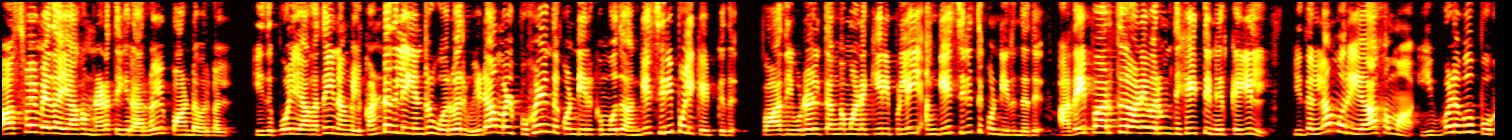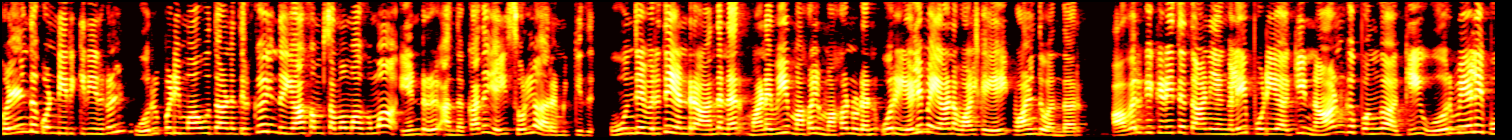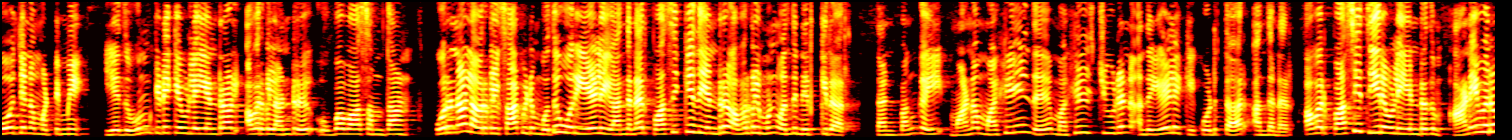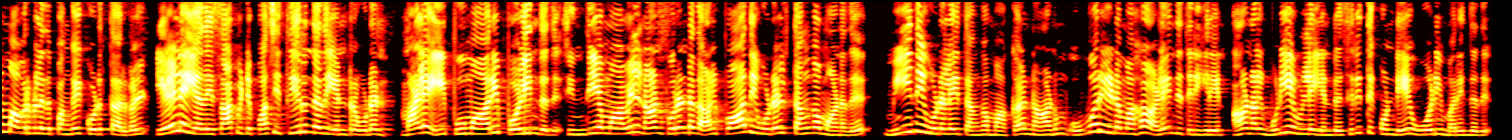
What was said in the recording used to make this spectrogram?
அஸ்வமேத யாகம் நடத்துகிறார்கள் பாண்டவர்கள். இதுபோல் யாகத்தை நாங்கள் கண்டதில்லை என்று ஒருவர் விடாமல் புகழ்ந்து கொண்டிருக்கும் போது அங்கே சிரிப்பொலி கேட்குது. பாதி உடல் தங்கமான கீரிப்பிள்ளை அங்கே சிரித்து கொண்டிருந்தது. அதை பார்த்து அனைவரும் திகைத்து நிற்கையில் இதெல்லாம் ஒரு யாகமா? இவ்வளவு புகழ்ந்து கொண்டிருக்கிறீர்கள்? ஒரு படி மாவு தானத்திற்கு இந்த யாகம் சமமாகுமா? என்று அந்த கதையை சொல்ல ஆரம்பிக்குது. ஊஞ்ச விருதி என்ற அந்தனர் மனைவி மகள் மகனுடன் ஒரு எளிமையான வாழ்க்கையை வாழ்ந்து வந்தார். அவருக்கு கிடைத்த தானியங்களை பொடியாக்கி நான்கு பங்காக்கி ஒருவேளை போஜனம் மட்டுமே. எதுவும் கிடைக்கவில்லை என்றால் அவர்கள் அன்று உபவாசம்தான். ஒரு நாள் அவர்கள் சாப்பிடும்போது ஒரு ஏழை அந்தனர் பசிக்குது என்று அவர்கள் முன் வந்து நிற்கிறார். தன் பங்கை மனம் மகிழ்ந்து மகிழ்ச்சியுடன் அந்த ஏழைக்கு கொடுத்தார் அந்தனர் அவர் பசி தீரவில்லை என்றதும் அனைவரும் அவர்களது பங்கை கொடுத்தார்கள். ஏழை அதை சாப்பிட்டு பசி தீர்ந்தது என்றவுடன் மழை பூமாறி பொழிந்தது. சிந்திய மாவில் நான் புரண்டதால் பாதி உடல் தங்கமானது. மீதி உடலை தங்கமாக்க நானும் ஒவ்வொரு இடமாக அலைந்து திரிகிறேன். ஆனால் முடியவில்லை என்று சிரித்துக்கொண்டே ஓடி மறைந்தது.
